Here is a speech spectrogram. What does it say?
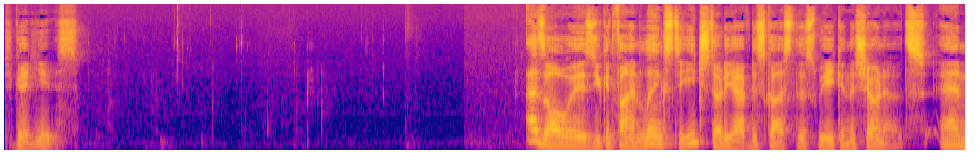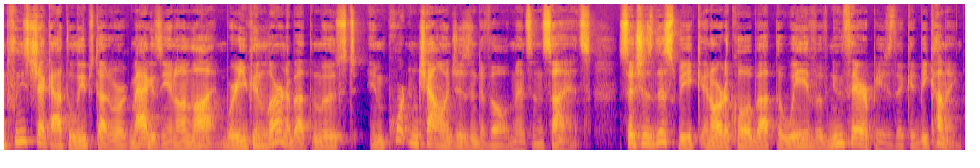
to good use. As always, you can find links to each study I've discussed this week in the show notes. And please check out the Leaps.org magazine online, where you can learn about the most important challenges and developments in science, such as this week, an article about the wave of new therapies that could be coming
